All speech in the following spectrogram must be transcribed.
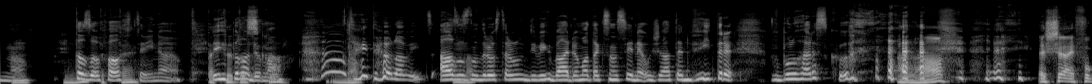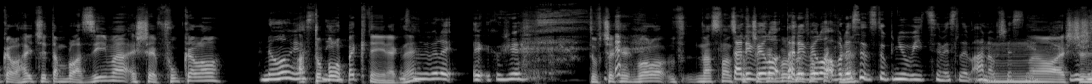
no. Hm. To No, zoufalství, no jo. Kdybych byla doma, cool. tak to bylo víc. Ale zase No. na druhou stranu, kdybych byla doma, tak jsem si neužila ten vítr v Bulharsku. Áno. Ešte aj fúkalo. Hej, či tam bola zima, ešte aj fúkalo. No, A jasný. to bolo pekne inak, My jsme ne? byli, jakože, Tu v Čechách bolo, v- na Slovensku tady bylo, bolo tady bylo o pekné. 10 stupňů víc, si myslím. Ano, přesně. No, ešte, že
